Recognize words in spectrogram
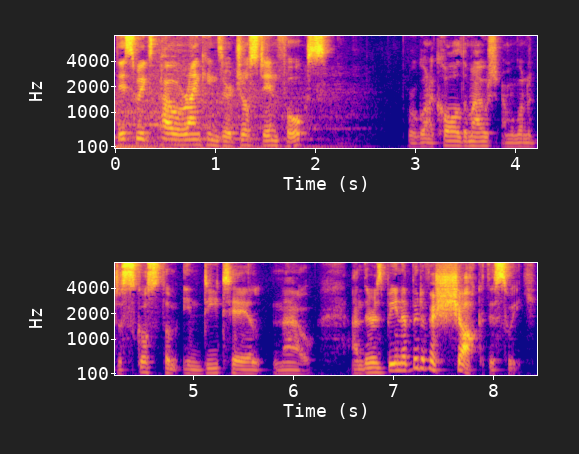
This week's power rankings are just in, folks. We're going to call them out and we're going to discuss them in detail now. And there's been a bit of a shock this week.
